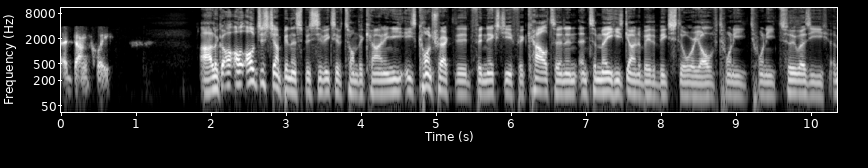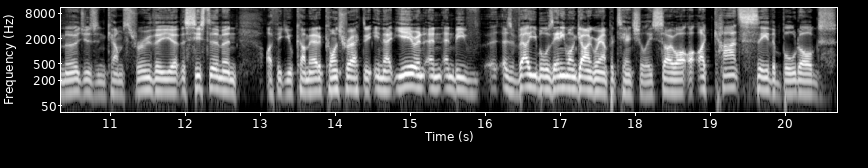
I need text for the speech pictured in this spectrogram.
a Dunkley? Uh, look, I'll, I'll just jump in the specifics of Tom De Koning. He, he's contracted for next year for Carlton, and, and to me, he's going to be the big story of 2022 as he emerges and comes through the uh, the system. And I think he'll come out of contract in that year and, and, and be v- as valuable as anyone going around potentially. So I, I can't see the Bulldogs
